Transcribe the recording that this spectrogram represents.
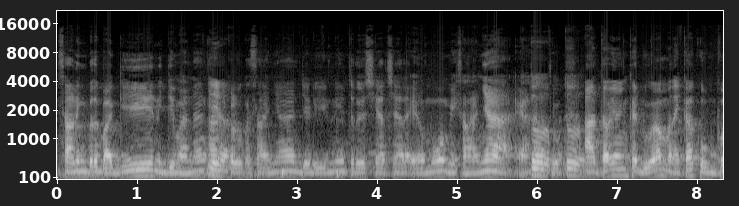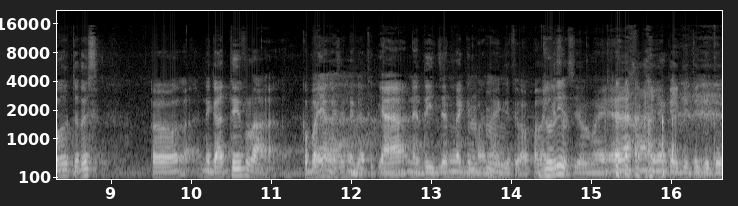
saling berbagi nih gimana kan Iya. kalau kesannya jadi ini terus share share ilmu misalnya ya Betul, satu betul. atau yang kedua mereka kumpul terus eh, negatif lah kebayang nggak sih negatif ya netizen lah gimana gitu apalagi Julid. sosial media yang kayak gitu gitu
